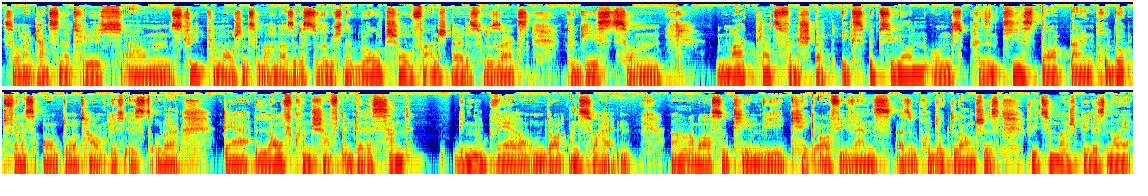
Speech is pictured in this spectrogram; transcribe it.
So, dann kannst du natürlich ähm, Street Promotions machen, also dass du wirklich eine Roadshow veranstaltest, wo du sagst, du gehst zum Marktplatz von Stadt XY und präsentierst dort dein Produkt, wenn es outdoor-tauglich ist oder der Laufkundschaft interessant genug wäre, um dort anzuhalten. aber auch so Themen wie Kick-Off-Events, also Produktlaunches, wie zum Beispiel das neue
